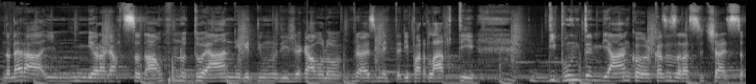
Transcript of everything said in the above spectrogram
non era il mio ragazzo da uno o due anni che uno dice cavolo, smette di parlarti di punto in bianco, qualcosa sarà successo.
